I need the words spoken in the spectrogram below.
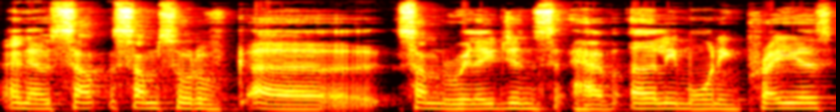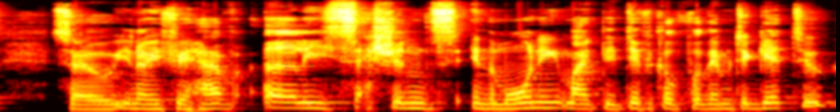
I know some some sort of uh, some religions have early morning prayers. So, you know, if you have early sessions in the morning, it might be difficult for them to get to.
